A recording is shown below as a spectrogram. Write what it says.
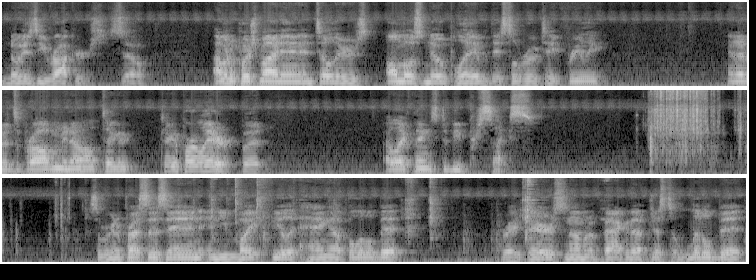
noisy rockers. So I'm going to push mine in until there's almost no play, but they still rotate freely. And if it's a problem, you know, I'll take it take it apart later. But I like things to be precise. So we're going to press this in, and you might feel it hang up a little bit right there. So now I'm going to back it up just a little bit.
